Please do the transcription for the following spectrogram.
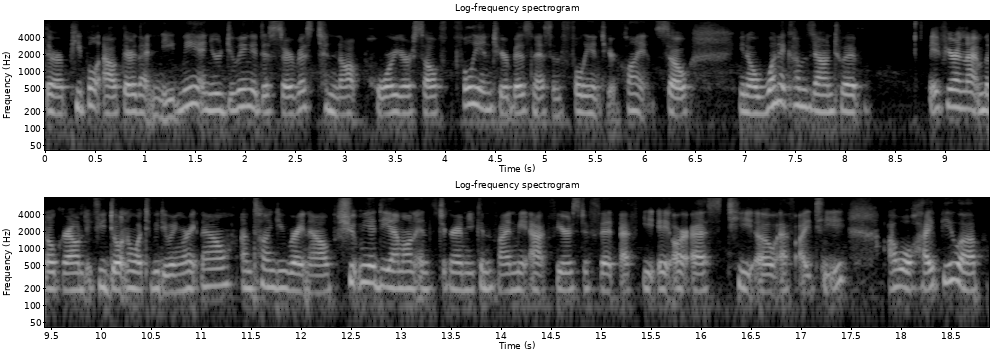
There are people out there that need me and you're doing a disservice to not pour yourself fully into your business and fully into your clients. So you know when it comes down to it if you're in that middle ground, if you don't know what to be doing right now, I'm telling you right now, shoot me a DM on Instagram. You can find me at Fears to Fit, F E A R S T O F I T. I will hype you up.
